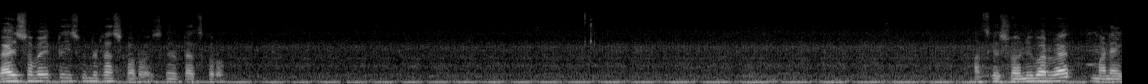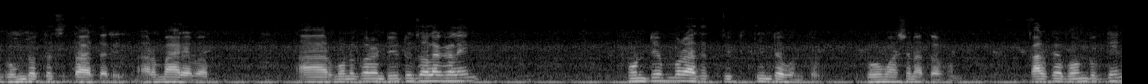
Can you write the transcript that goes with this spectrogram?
গাই সবাই একটা স্ক্রিনে টাচ করো স্ক্রিনে টাচ করো। আজকে শনিবার রাত মানে ঘুম ধরতেছে তাড়াতাড়ি, আর মায়ের বাপ আর মনে করেন ডিউটি চলাকালীন ফোন টেম্পো রাতে তিনটা পর্যন্ত। ঘুম আসে না তখন। কালকে বন্ধুর দিন,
